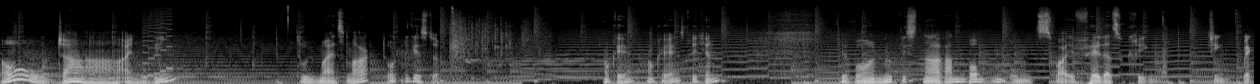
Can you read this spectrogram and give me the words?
Oh, da, ein Rubin. Drüben ein Smaragd und eine Kiste. Okay, okay, das krieg ich hin. Wir wollen möglichst nah ranbomben, um zwei Felder zu kriegen. Ching, weg.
